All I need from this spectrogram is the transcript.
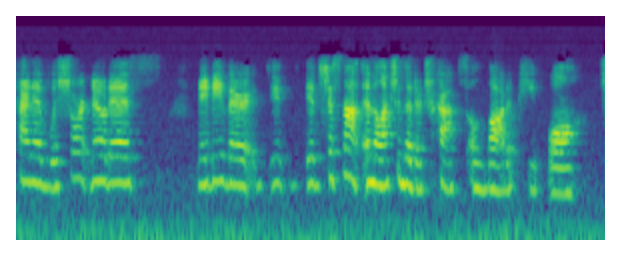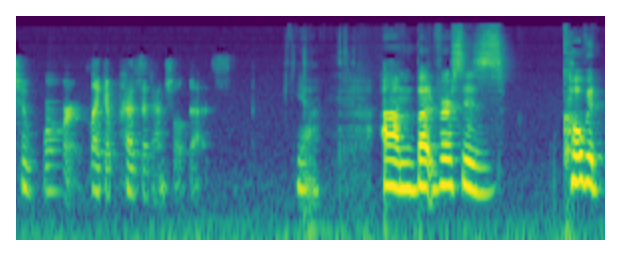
kind of with short notice. Maybe there, it, it's just not an election that attracts a lot of people to work like a presidential does. Yeah. Um, but versus COVID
